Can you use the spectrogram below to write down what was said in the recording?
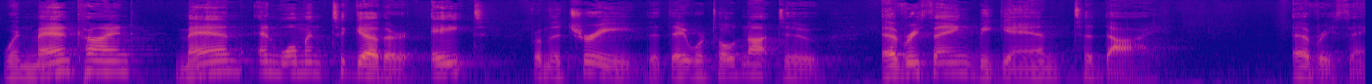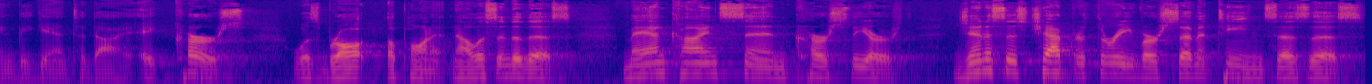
when mankind, man and woman together, ate from the tree that they were told not to, everything began to die. Everything began to die. A curse was brought upon it. Now, listen to this mankind's sin cursed the earth. Genesis chapter 3, verse 17 says this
